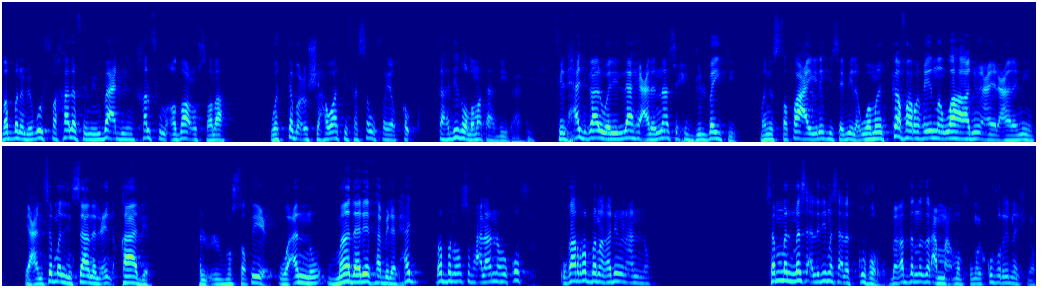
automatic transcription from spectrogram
ربنا بيقول فخلف من بعدهم خلف أضاعوا الصلاة واتبعوا الشهوات فسوف يلقوا تهديد ولا ما تهديد؟ تهديد. في الحج قال ولله على الناس حج البيت من استطاع إليه سبيلا ومن كفر فإن الله غني عن العالمين. يعني سمى الإنسان العن- قادر المستطيع وأنه ما دار يذهب إلى الحج ربنا وصف على أنه كفر وقال ربنا غني عنه. سمى المسألة دي مسألة كفر بغض النظر عن مفهوم الكفر هنا شنو.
